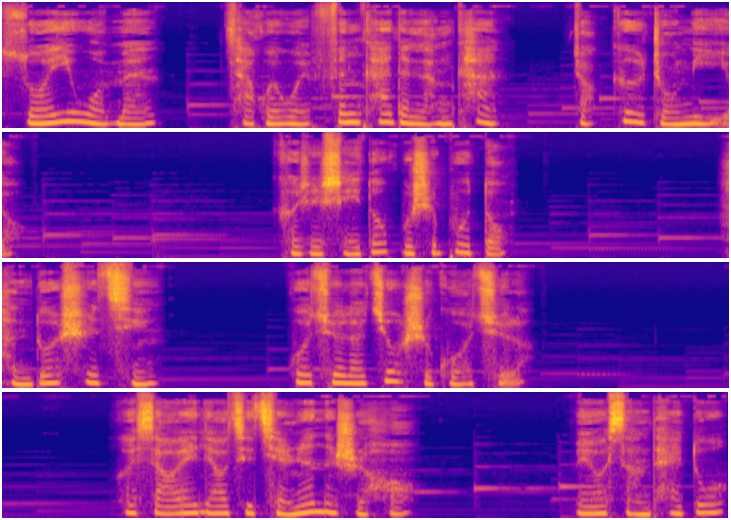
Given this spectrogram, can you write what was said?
所以我们才会为分开的难看找各种理由。可是谁都不是不懂，很多事情过去了就是过去了。和小 A 聊起前任的时候，没有想太多，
